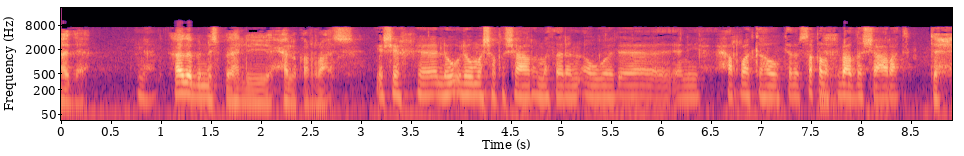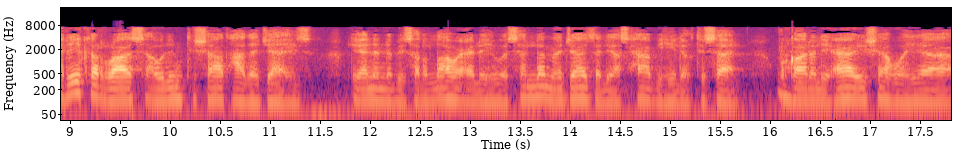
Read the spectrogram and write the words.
أذى نعم. هذا بالنسبة لحلق الرأس يا شيخ لو لو مشط شعر مثلا أو يعني حركه وكذا سقطت نعم. بعض الشعرات تحريك الرأس أو الامتشاط هذا جائز لأن النبي صلى الله عليه وسلم أجاز لأصحابه الاغتسال وقال لعائشة وهي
